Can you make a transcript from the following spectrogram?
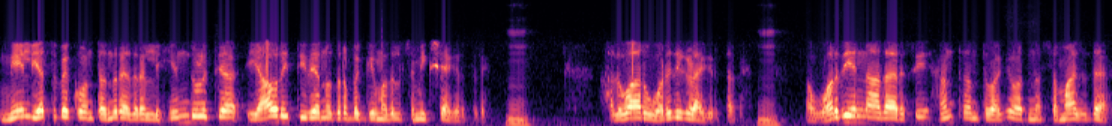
ಮೇಲ್ ಎತ್ತಬೇಕು ಅಂತಂದ್ರೆ ಅದರಲ್ಲಿ ಹಿಂದುಳಿತ ಯಾವ ರೀತಿ ಇದೆ ಅನ್ನೋದ್ರ ಬಗ್ಗೆ ಮೊದಲು ಸಮೀಕ್ಷೆ ಆಗಿರ್ತದೆ. ಹಲವಾರು ವರದಿಗಳಾಗಿರ್ತವೆ. ವರದಿಯನ್ನ ಆಧರಿಸಿ ಹಂತ ಹಂತವಾಗಿ ಅದನ್ನ ಸಮಾಜದ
